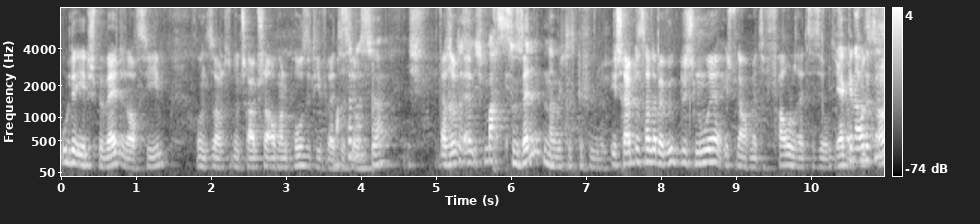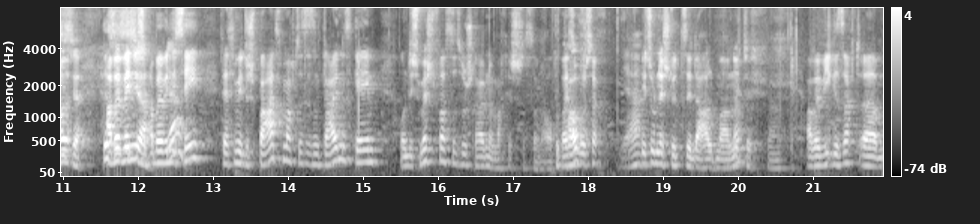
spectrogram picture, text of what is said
unterirdisch bewertet auf Steam und so, dann schreibe ich da auch mal eine positive Machst du Rezession. das, ja? Ich, Also, das, äh, ich mach's zu selten, habe ich das Gefühl. Ich schreibe das halt aber wirklich nur, ich bin auch mehr zu faul, Rezession zu Ja, schreiben. genau, das ist es ja. Das aber ist wenn, es ich, ja. aber wenn Ja. ich sehe, dass mir das Spaß macht, das ist ein kleines Game und ich möchte was dazu schreiben, dann mache ich das dann auch. Du weißt du, wo kaufst- ich sage, Ja. ich unterstütze ihn da halt mal. Ne? Richtig. Ja. Aber wie gesagt, ähm,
